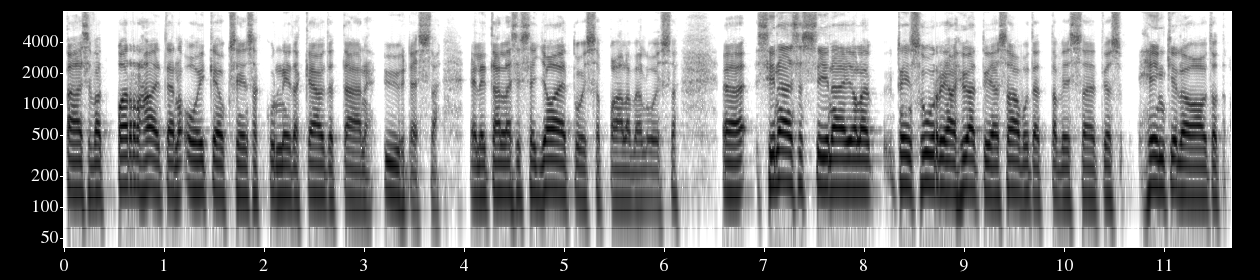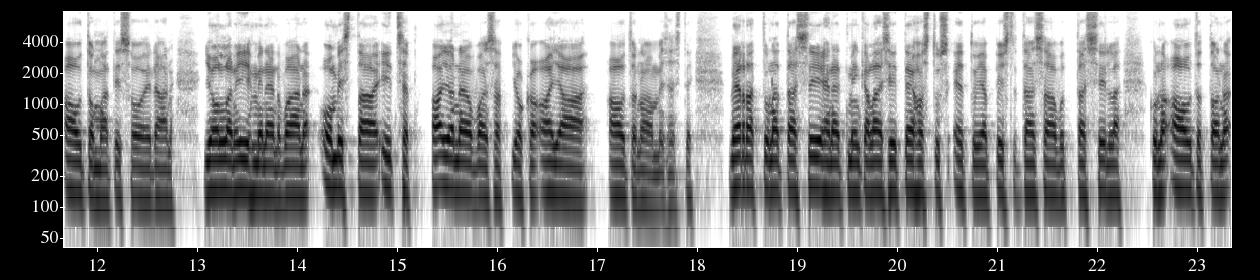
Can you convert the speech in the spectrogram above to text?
pääsevät parhaiten oikeuksiinsa, kun niitä käytetään yhdessä, eli tällaisissa jaetuissa palveluissa. Sinänsä siinä ei ole niin suuria hyötyjä saavutettavissa, että jos henkilöautot automatisoidaan, jolloin ihminen vaan omistaa itse ajoneuvonsa, joka ajaa autonomisesti. Verrattuna taas siihen, että minkälaisia tehostusetuja pystytään saavuttaa sillä, kun autot on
